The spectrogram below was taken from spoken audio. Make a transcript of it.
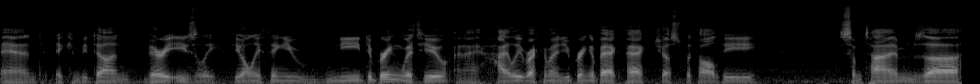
and it can be done very easily. The only thing you need to bring with you, and I highly recommend you bring a backpack just with all the sometimes uh,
